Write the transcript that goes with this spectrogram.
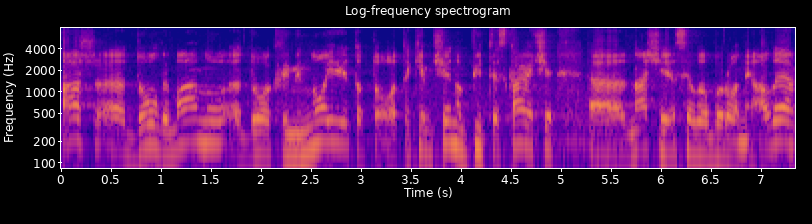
Аж е, до лиману, е, до Кремінної, тобто, от таким чином підтискаючи е, наші сили оборони. Але е,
